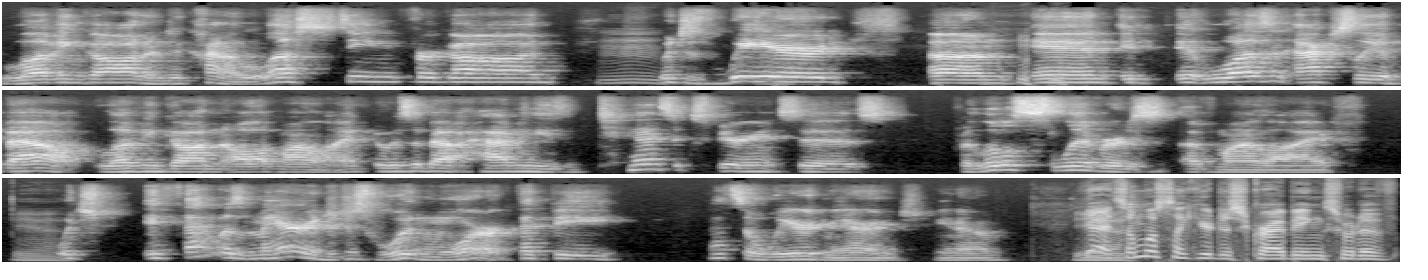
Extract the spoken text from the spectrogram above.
loving god into kind of lusting for god Mm. which is weird um, and it, it wasn't actually about loving god in all of my life it was about having these intense experiences for little slivers of my life Yeah. which if that was marriage it just wouldn't work that'd be that's a weird marriage you know Yeah, it's almost like you're describing sort of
